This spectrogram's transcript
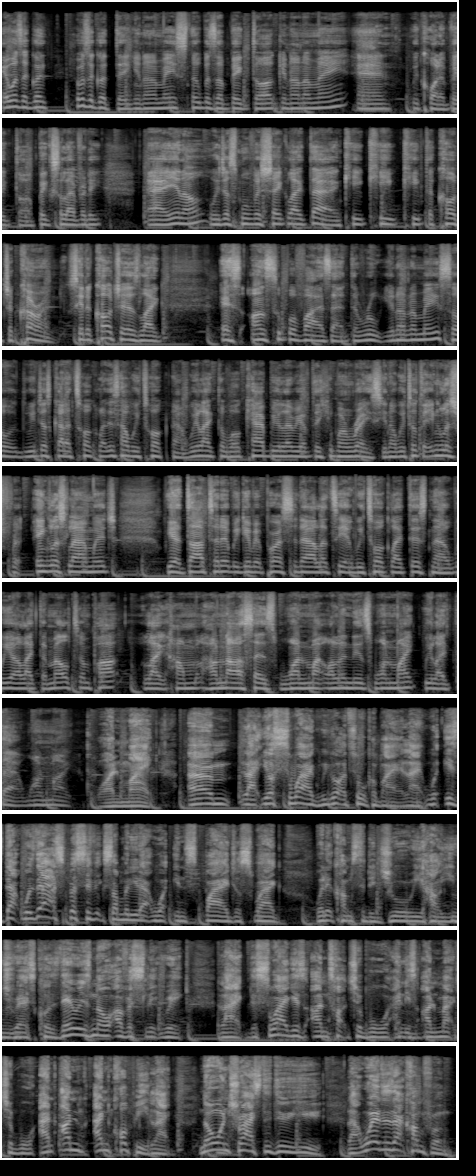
it was a good it was a good thing, you know what I mean? Snoop is a big dog, you know what I mean? And we call it big dog, big celebrity. And you know, we just move and shake like that and keep keep keep the culture current. See the culture is like it's unsupervised at the root, you know what I mean? So we just gotta talk like this. Is how we talk now. We like the vocabulary of the human race. You know, we took the English English language, we adopted it, we give it personality, and we talk like this now. We are like the melting pot, like how how Nas says one mic, all it needs one mic. We like that one mic. One mic. Um, like your swag, we got to talk about it. Like, is that was that a specific somebody that what inspired your swag when it comes to the jewelry, how you dress? Because there is no other Slick Rick. Like the swag is untouchable and it's unmatchable and un uncopied. Like no one tries to do you. Like where does that come from?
